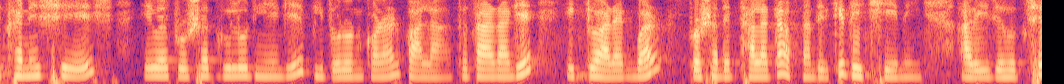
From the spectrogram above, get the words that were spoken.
এখানে শেষ, এবার প্রসাদগুলো নিয়ে গিয়ে বিতরণ করার পালা। তো তার আগে একটু আর একবার প্রসাদের থালাটা আপনাদেরকে দেখিয়ে নিই। আর এই যে হচ্ছে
